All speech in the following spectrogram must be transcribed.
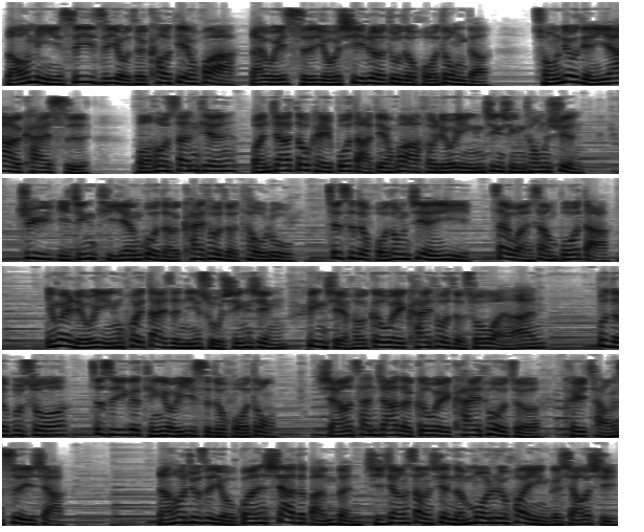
老米是一直有着靠电话来维持游戏热度的活动的。从六点一二开始，往后三天，玩家都可以拨打电话和刘莹进行通讯。据已经体验过的开拓者透露，这次的活动建议在晚上拨打，因为刘莹会带着你数星星，并且和各位开拓者说晚安。不得不说，这是一个挺有意思的活动，想要参加的各位开拓者可以尝试一下。然后就是有关下的版本即将上线的末日幻影的消息。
